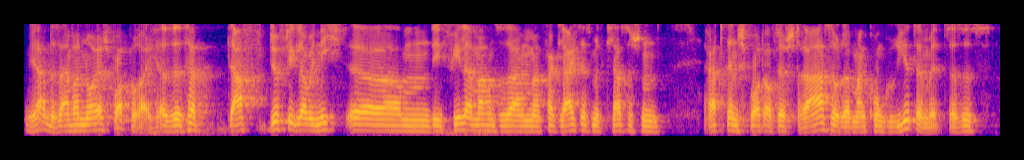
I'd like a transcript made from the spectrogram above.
ja, das ist einfach ein neuer Sportbereich. Also deshalb darf, dürft ihr, glaube ich, nicht ähm, den Fehler machen zu sagen, man vergleicht das mit klassischen Radrennsport auf der Straße oder man konkurriert damit. Das ist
